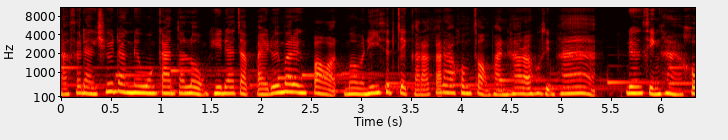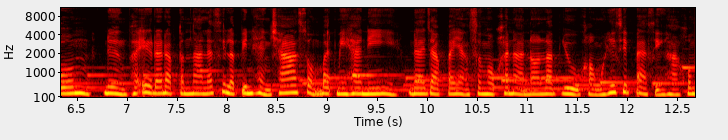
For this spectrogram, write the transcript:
นักแสดงชื่อดังในวงการตลกที่ได้จากไปด้วยมะเร็งปอด เมื่อวันที่ 27 กรกฎาคม 2565 เดือนสิงหาคม 1. พระเอกระดับตำนานและศิลปินแห่งชาติสมบัติมีฮานี ได้จากไปอย่างสงบขณะนอนหลับอยู่ของวันที่ 18 สิงหาคม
